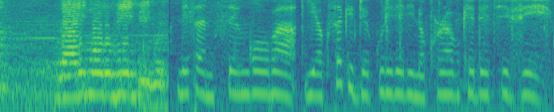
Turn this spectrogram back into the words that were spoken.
ng'ali mu olubimbi lwe. Nathan sengooba yakusakidde eggulire lino ku lwabukedde tv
